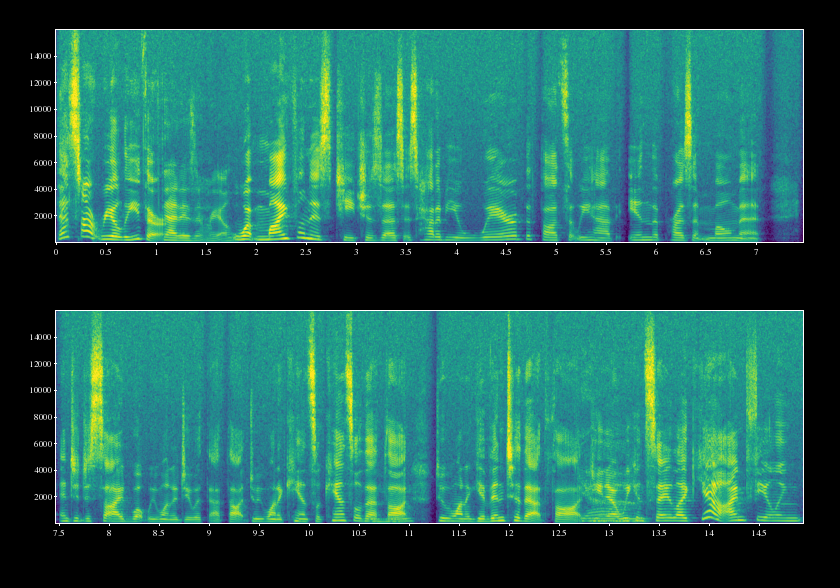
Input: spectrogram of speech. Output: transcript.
That's not real either. That isn't real. What mindfulness teaches us is how to be aware of the thoughts that we have in the present moment and to decide what we want to do with that thought. Do we want to cancel cancel that mm-hmm. thought? Do we want to give into that thought? You know, we can say like, yeah, I'm feeling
